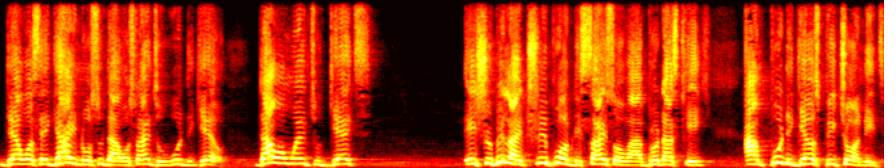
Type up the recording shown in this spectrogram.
there was a guy in Osu that was trying to woo the girl. That one went to get, it should be like triple of the size of our brother's cake and put the girl's picture on it.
